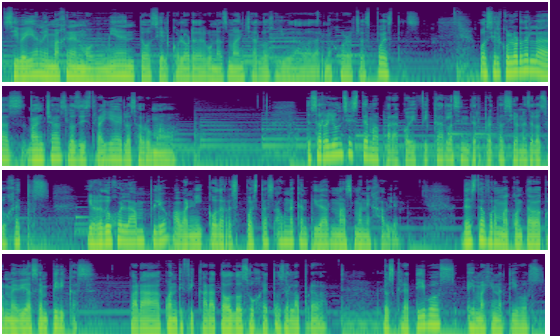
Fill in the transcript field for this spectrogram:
si veían la imagen en movimiento, si el color de algunas manchas los ayudaba a dar mejores respuestas, o si el color de las manchas los distraía y los abrumaba. Desarrolló un sistema para codificar las interpretaciones de los sujetos y redujo el amplio abanico de respuestas a una cantidad más manejable. De esta forma contaba con medidas empíricas para cuantificar a todos los sujetos de la prueba, los creativos e imaginativos,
